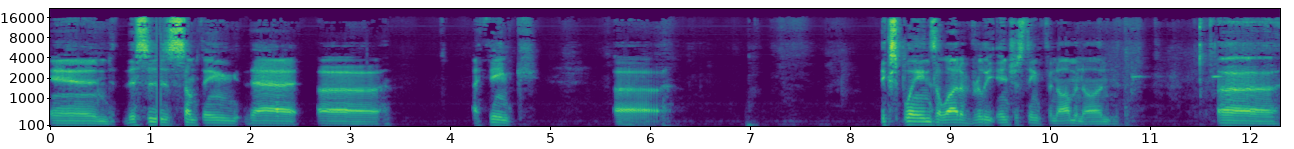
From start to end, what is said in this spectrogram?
And this is something that uh, I think uh, explains a lot of really interesting phenomenon, uh,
